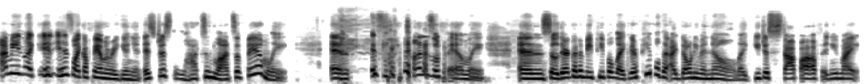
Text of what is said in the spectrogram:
I mean, like, it is like a family reunion. It's just lots and lots of family. And it's like tons of family. And so there are going to be people like, there are people that I don't even know. Like, you just stop off and you might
